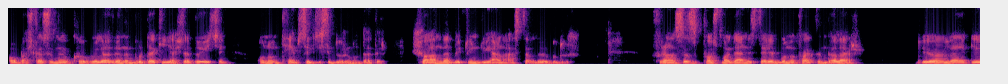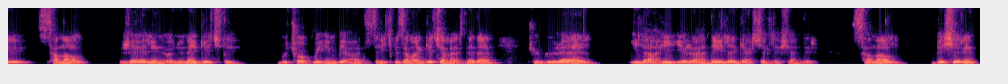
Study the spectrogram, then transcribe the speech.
o başkasını kurguladığını buradaki yaşadığı için onun temsilcisi durumundadır. Şu anda bütün dünyanın hastalığı budur. Fransız postmodernistleri bunu farkındalar. Diyorlar ki sanal reelin önüne geçti. Bu çok mühim bir hadise. Hiçbir zaman geçemez. Neden? Çünkü reel ilahi iradeyle gerçekleşendir. Sanal beşerin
